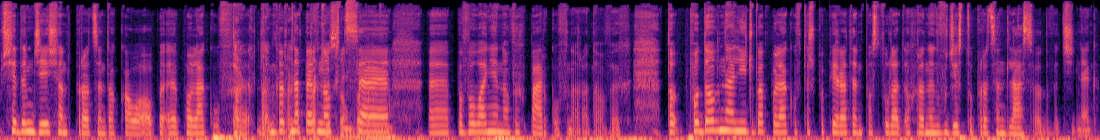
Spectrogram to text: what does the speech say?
70% około e, Polaków Tak, tak, na- tak, pewno chce badania. powołania nowych parków narodowych. To podobna liczba Polaków też popiera ten postulat ochrony 20% lasy od wycinek.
